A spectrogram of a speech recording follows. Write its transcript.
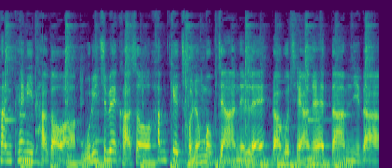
한 팬이 다가와 우리 집에 가서 함께 저녁 먹지 않을래? 라고 제안을 했다 합니다.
